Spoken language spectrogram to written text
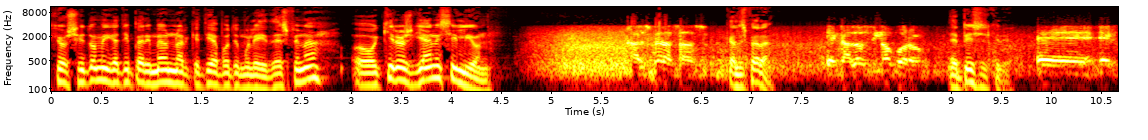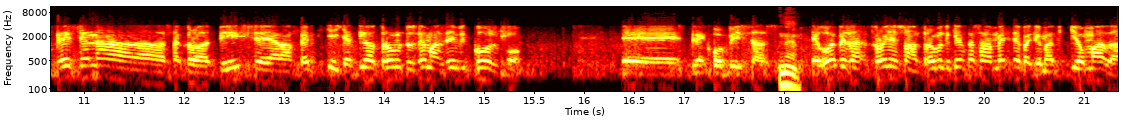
πιο σύντομοι, γιατί περιμένουν αρκετοί από ό,τι μου λέει η Δέσποινα. Ο κύριος Γιάννης Ηλίων. Καλησπέρα σας. Καλησπέρα. Και καλό φθινόπωρο. Επίσης, κύριε. Ε, Εχθές ένα ακροατής ε, αναφέρθηκε γιατί ο Ατρόμητο δεν μαζεύει κόσμο ε, στην εκπομπή σας. Ναι. Εγώ έπαιζα χρόνια στον Ατρόμητο και έφτασα μέχρι την επαγγελματική ομάδα.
